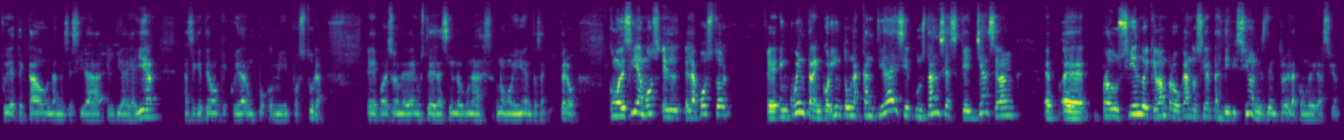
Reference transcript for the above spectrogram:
fui detectado una necesidad el día de ayer, así que tengo que cuidar un poco mi postura. Eh, por eso me ven ustedes haciendo algunas, unos movimientos aquí. Pero como decíamos, el, el apóstol eh, encuentra en Corinto una cantidad de circunstancias que ya se van eh, produciendo y que van provocando ciertas divisiones dentro de la congregación.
